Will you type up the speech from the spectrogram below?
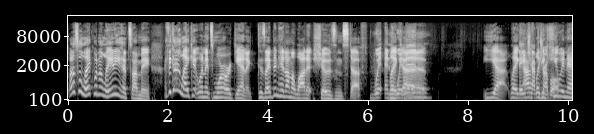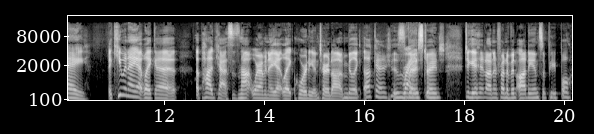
I also like when a lady hits on me. I think I like it when it's more organic because I've been hit on a lot at shows and stuff. Wi- and Like, women, Yeah, like uh, like trouble. a Q and A, a Q and A at like a a podcast is not where I'm gonna get like horny and turned on and be like, okay, this is very strange to get hit on in front of an audience of people.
